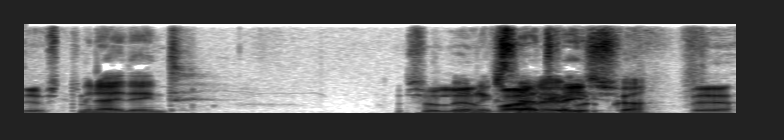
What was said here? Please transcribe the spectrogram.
just, mina ei teinud, sul ei olnud vaja jah,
